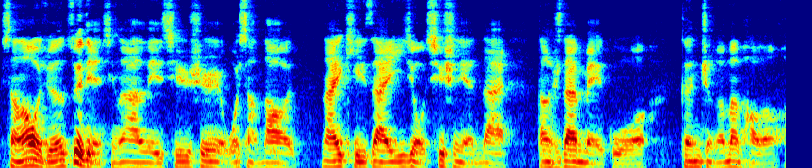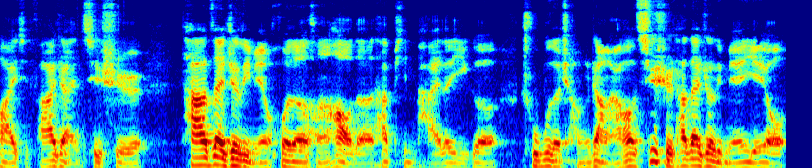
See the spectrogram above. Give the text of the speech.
想到我觉得最典型的案例，其实是我想到 Nike 在一九七十年代，当时在美国跟整个慢跑文化一起发展，其实他在这里面获得很好的他品牌的一个初步的成长。然后其实他在这里面也有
